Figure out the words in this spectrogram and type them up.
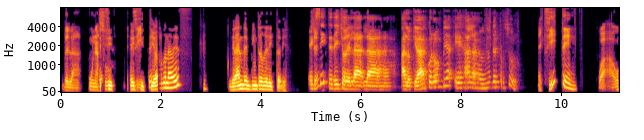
De la UNASUR. Exi- ¿Existió alguna vez? Grandes mitos de la historia. Existe, de hecho, de la, la, a lo que va a Colombia es a la reunión del Prosur. ¿Existe? Wow.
